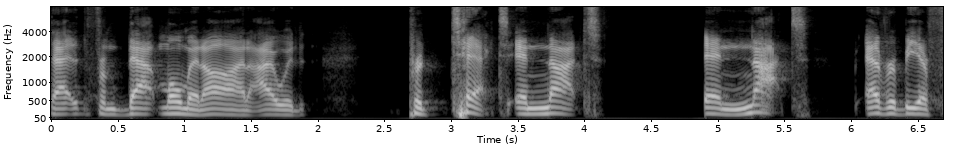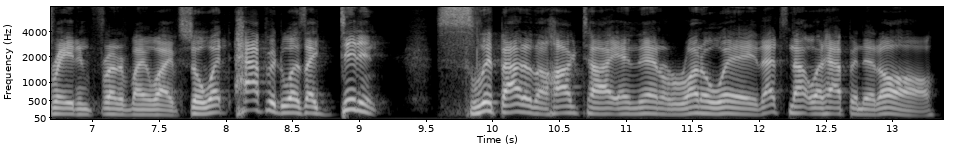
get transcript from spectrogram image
that from that moment on I would protect and not and not ever be afraid in front of my wife. So what happened was I didn't slip out of the hog tie and then run away. That's not what happened at all.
